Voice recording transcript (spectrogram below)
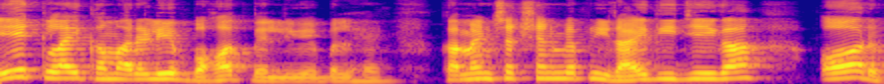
एक लाइक हमारे लिए बहुत वैल्यूएबल है। कमेंट सेक्शन में अपनी राय दीजिएगा और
